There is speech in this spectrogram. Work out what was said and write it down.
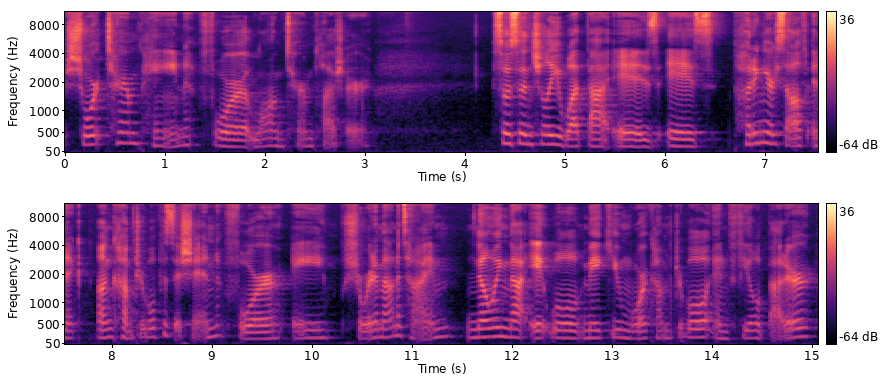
short term pain for long term pleasure. So, essentially, what that is, is putting yourself in an uncomfortable position for a short amount of time, knowing that it will make you more comfortable and feel better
